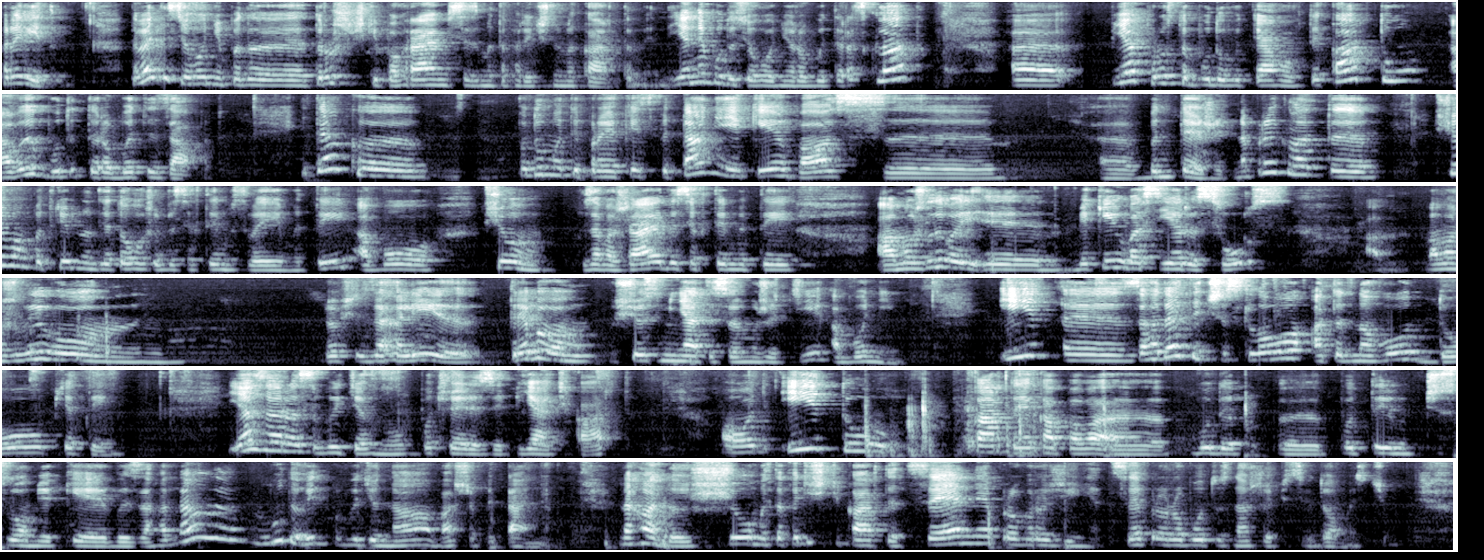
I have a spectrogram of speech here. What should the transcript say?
Привіт! Давайте сьогодні трошечки пограємося з метафоричними картами. Я не буду сьогодні робити розклад, е, я просто буду витягувати карту, а ви будете робити запит. І так, е, подумайте про якесь питання, яке вас е, е, бентежить. Наприклад, е, що вам потрібно для того, щоб досягти своєї мети, або що вам заважає досягти мети, а можливо, е, який у вас є ресурс. А- можливо, взагалі треба вам щось зміняти в своєму житті або ні. І е, загадайте число від 1 до 5. Я зараз витягну по черзі 5 карт. От, і ту карту, яка е, буде е, по тим числом, яке ви загадали, буде відповіддю на ваше питання. Нагадую, що метафоричні карти це не про ворожіння, це про роботу з нашою підсвідомістю.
